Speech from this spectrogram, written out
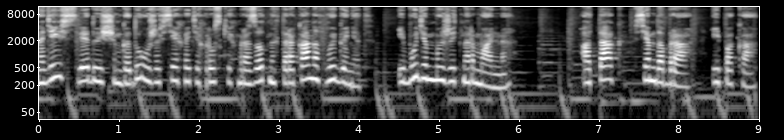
Надеюсь, в следующем году уже всех этих русских мразотных тараканов выгонят, и будем мы жить нормально. А так, всем добра и пока.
